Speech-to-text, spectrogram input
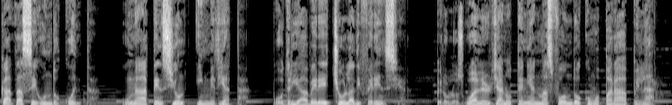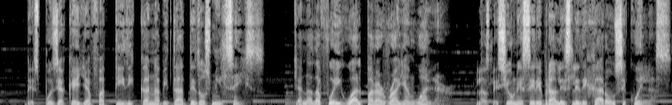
cada segundo cuenta. Una atención inmediata podría haber hecho la diferencia, pero los Waller ya no tenían más fondo como para apelar. Después de aquella fatídica Navidad de 2006, ya nada fue igual para Ryan Waller. Las lesiones cerebrales le dejaron secuelas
